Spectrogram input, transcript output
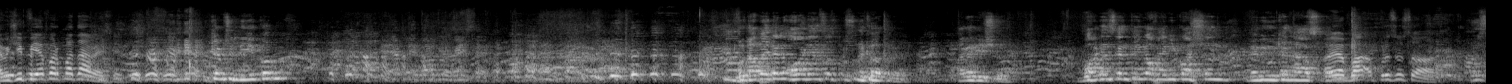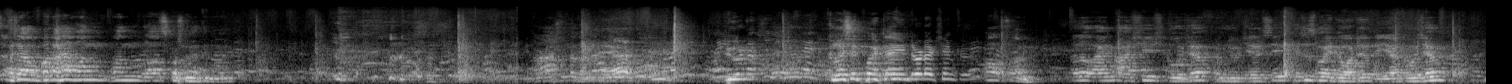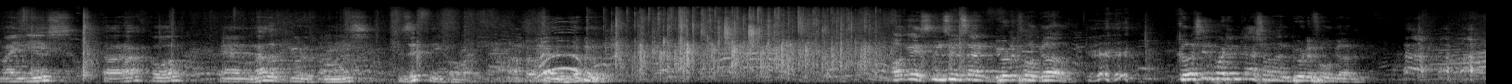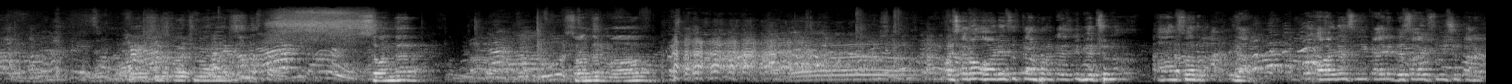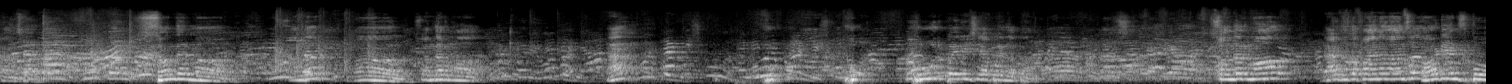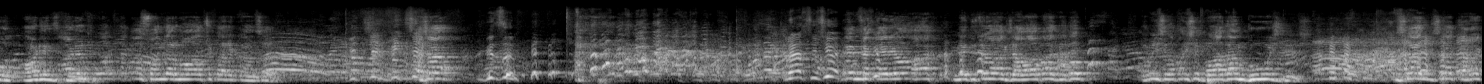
MC paper पता है वैसे कम से लिए कौन बुधा पे दल ऑडियंस उस प्रश्न का उत्तर अगर issue Audience can think of any question, maybe we can ask. Oh, yeah, Prusu sir. Achha, but I have one, one last question I think. Crush it, Introduction. Oh, sorry. Hello, I'm Ashish Goja from New Jersey. This is my daughter Ria Goja, my niece Tara Kaul, and another beautiful niece, Ziffy Kaul. Okay, since you said beautiful girl, Koshur Bhajan Kashon and beautiful girl. Sonder. Sonder Mav. Let's go audience to come for this image answer. Yeah. Audience you carry decide who should correct answer. Sonder Mav. Sonder Mav. Sonder Mav. हाँ? फूर पैरी से आपने दबा। Sonder Mav. That is the final answer. Audience poll. Audience poll. Audience poll. Sonder Mav is correct answer. Bitcher, bitcher. अच्छा. Bitcher. Mesici. Meteoreo, meteoreo ak cevap at. Bakın, ama işte yapan şey badam guş diş. İşte işte karak.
